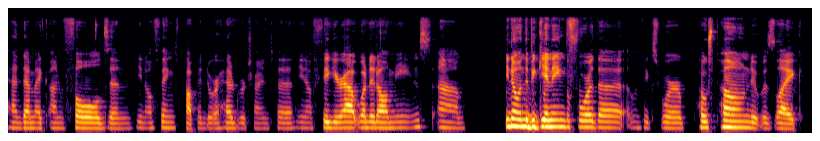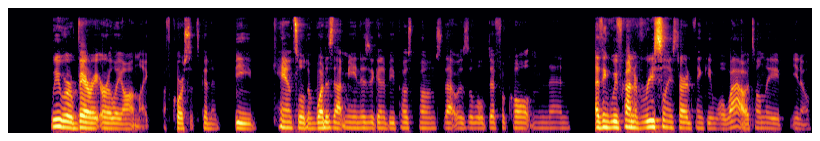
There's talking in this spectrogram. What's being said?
pandemic unfolds and you know things pop into our head we're trying to you know figure out what it all means. Um, you know in the beginning before the olympics were postponed it was like we were very early on like of course it's going to be canceled and what does that mean? Is it going to be postponed? So that was a little difficult and then i think we've kind of recently started thinking well wow it's only you know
